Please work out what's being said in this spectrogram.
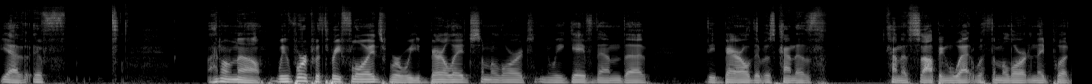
yeah, if I don't know. We've worked with Three Floyds where we barrel aged some Malort and we gave them the the barrel that was kind of kind of sopping wet with the Malort and they put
